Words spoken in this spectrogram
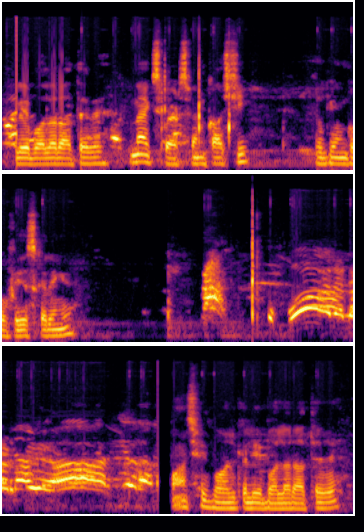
پہلے بالر آتے ہوئے۔ نیکسٹ بیٹسمین کاشی، جو کہ ان کو فیس کریں گے۔ پانچویں بال کے لیے بالر آتے ہوئے۔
